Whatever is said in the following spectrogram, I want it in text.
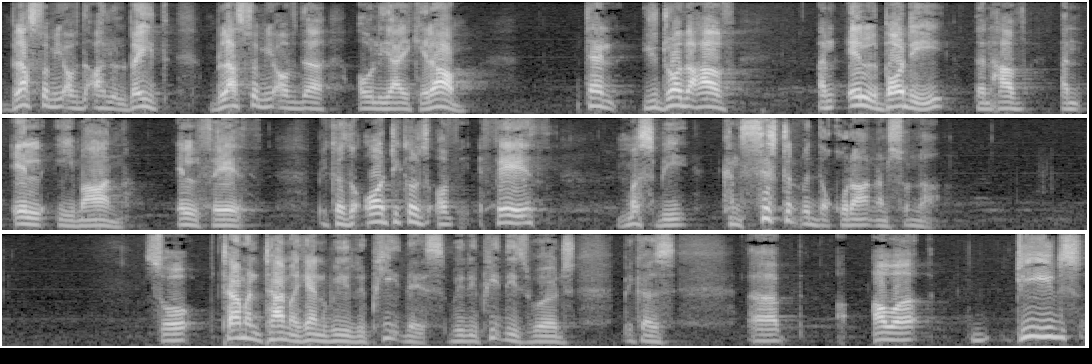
blasphemy of the Ahlul Bayt, blasphemy of the awliya kiram. Then you'd rather have an ill body than have an ill iman, ill faith. Because the articles of faith must be consistent with the Quran and Sunnah. So, time and time again, we repeat this. We repeat these words because uh, our deeds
